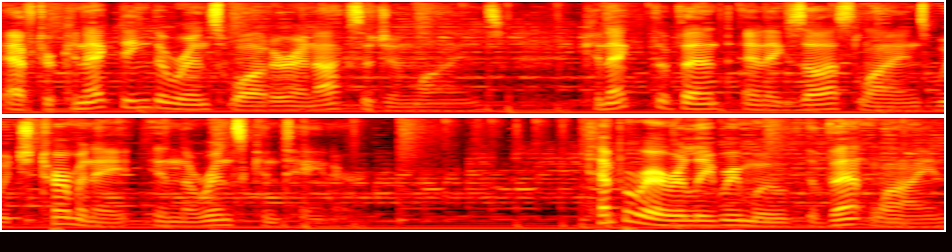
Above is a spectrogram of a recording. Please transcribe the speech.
After connecting the rinse water and oxygen lines, connect the vent and exhaust lines which terminate in the rinse container. Temporarily remove the vent line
